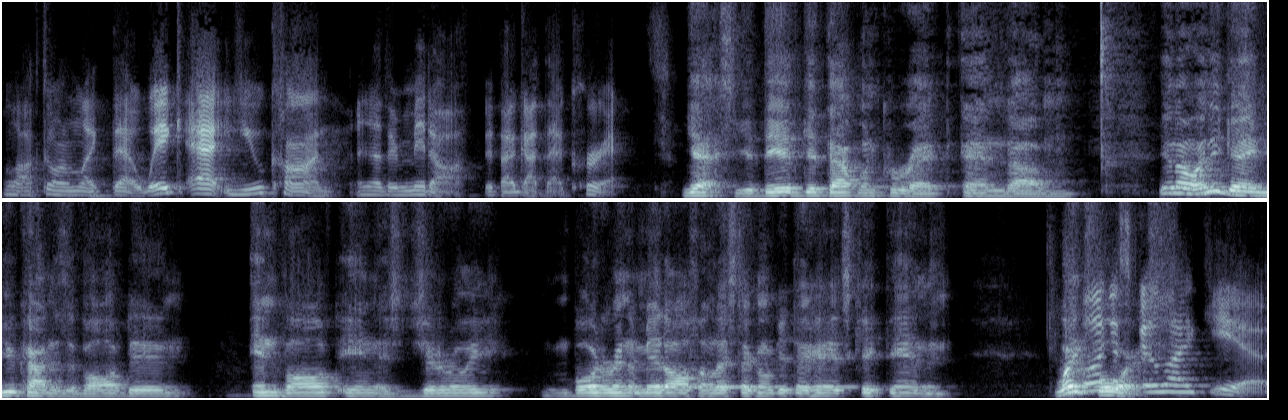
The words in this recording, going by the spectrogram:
Locked on like that. Wake at UConn, another mid off, if I got that correct. Yes, you did get that one correct. And um, you know, any game UConn is involved in, involved in is generally bordering the mid off unless they're gonna get their heads kicked in and Wake well, Forest. I just feel like, yeah,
